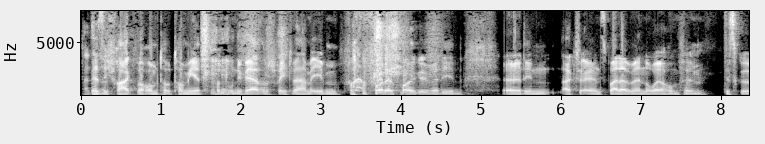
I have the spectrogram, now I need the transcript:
Also Wer sich fragt, warum Tommy jetzt von Universum spricht, wir haben eben vor, vor der Folge über den, äh, den aktuellen Spider-Man No Way Home Film disku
